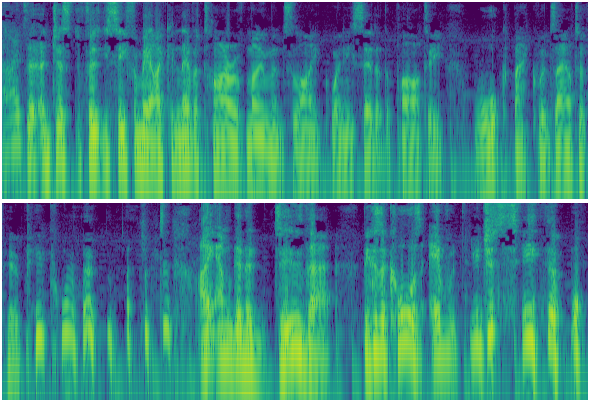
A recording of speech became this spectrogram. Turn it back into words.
i Just for, you see, for me, I can never tire of moments like when he said at the party, "Walk backwards out of here, people." won't." I am going to do that because, of course, every you just see them walk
